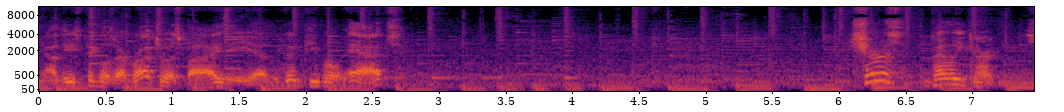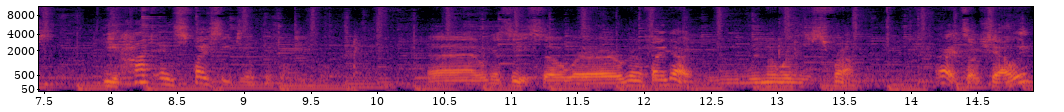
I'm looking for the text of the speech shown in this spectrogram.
Now these pickles are brought to us by the, uh, the good people at Cherris Valley Gardens, the hot and spicy dill pickle. Uh, we're going to see, so we're, we're going to find out. We know where this is from. All right, so shall we?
